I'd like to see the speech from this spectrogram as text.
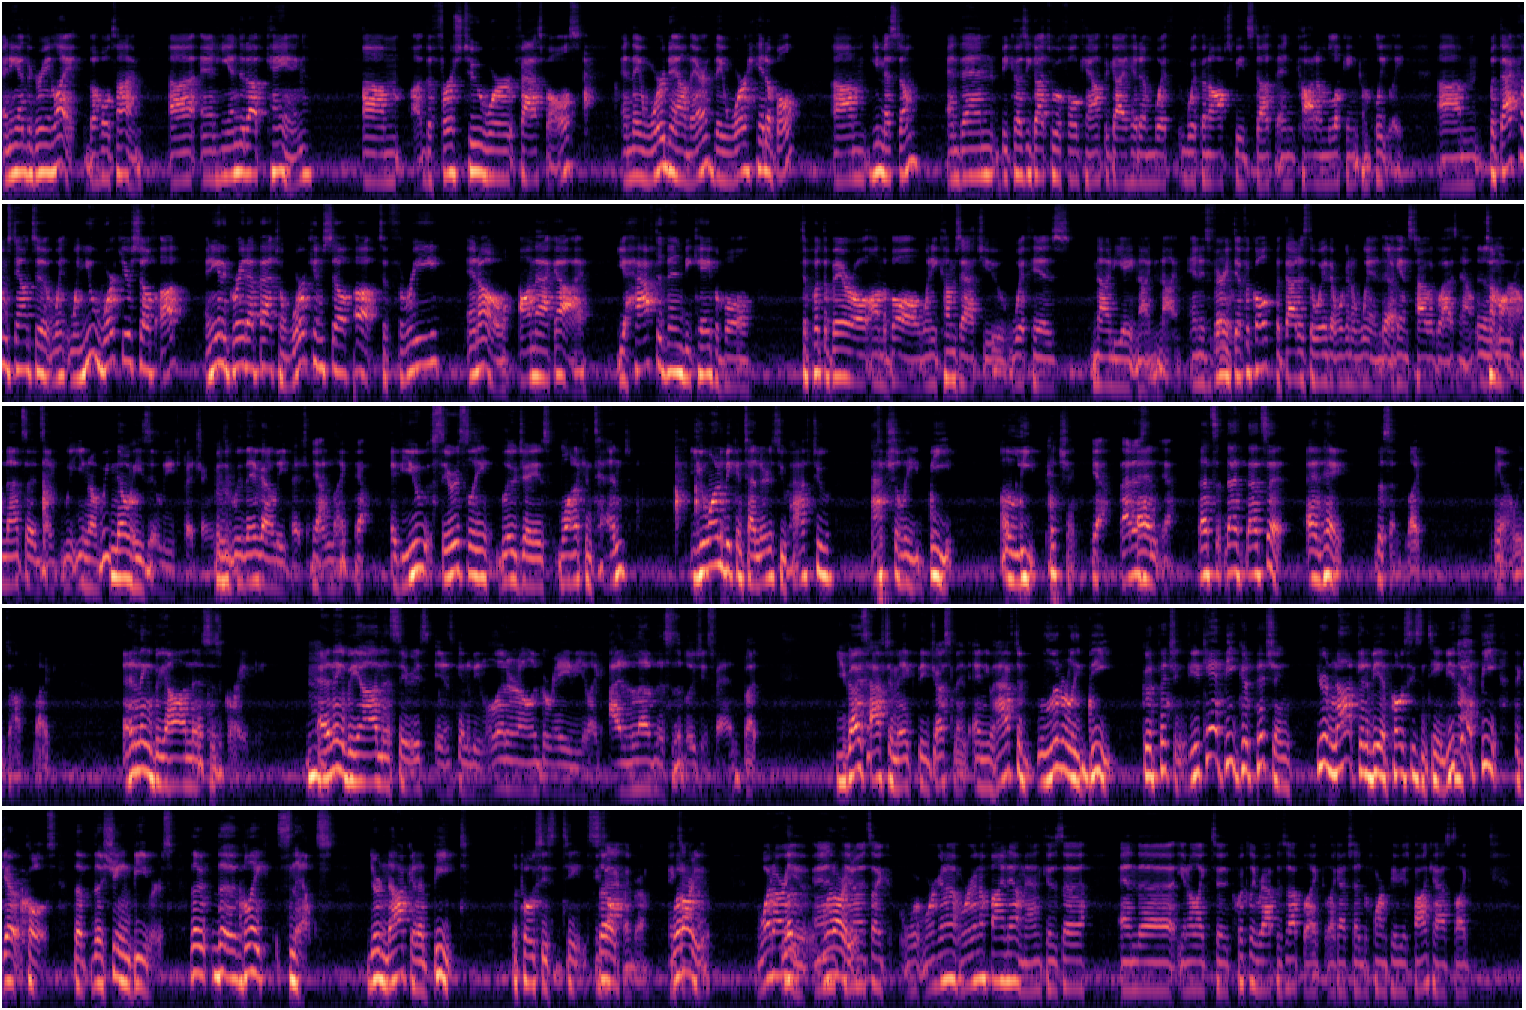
and he had the green light the whole time. Uh, and he ended up K'ing. Um, uh, the first two were fastballs, and they were down there. They were hittable. Um, he missed them, and then because he got to a full count, the guy hit him with with an off speed stuff and caught him looking completely. Um, but that comes down to when when you work yourself up, and he had a great at bat to work himself up to three and zero on that guy. You have to then be capable to put the barrel on the ball when he comes at you with his 98 99 and it's very Yeah. difficult but that is the way that we're going to win Yeah. against tyler glasnow And- tomorrow And that's it. It's like, we, you know, we know he's elite pitching. 'Cause Mhm. we- they've got elite pitching. yeah And like, yeah if you seriously, Blue Jays, want to contend, you want to be contenders, you have to actually beat elite pitching. yeah that is And- yeah That's that. That's it. And hey, listen, like, you know, we've talked like anything beyond this is gravy. Mhm. Anything beyond this series is going to be literal gravy. Like, I love this as a Blue Jays fan, but you guys have to make the adjustment, and you have to literally beat good pitching. If you can't beat good pitching, you're not going to be a postseason team. You No. can't beat the Gerrit Coles, the the Shane Biebers, the the Blake Snells, you're not going to beat the postseason teams. So, exactly bro what are you? What are What- you? And what are you you? know, it's like we're, we're gonna we're gonna find out, man. Because uh, and uh, you know, like to quickly wrap this up, like like I've said before in previous podcasts, like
